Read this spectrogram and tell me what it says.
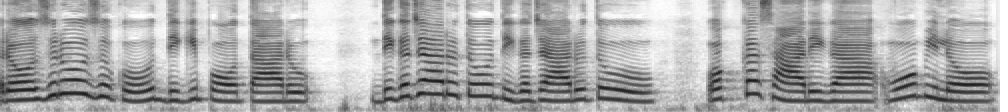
రోజురోజుకు దిగిపోతారు. దిగజారుతూ దిగజారుతూ ఒక్కసారిగా ఊబిలో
